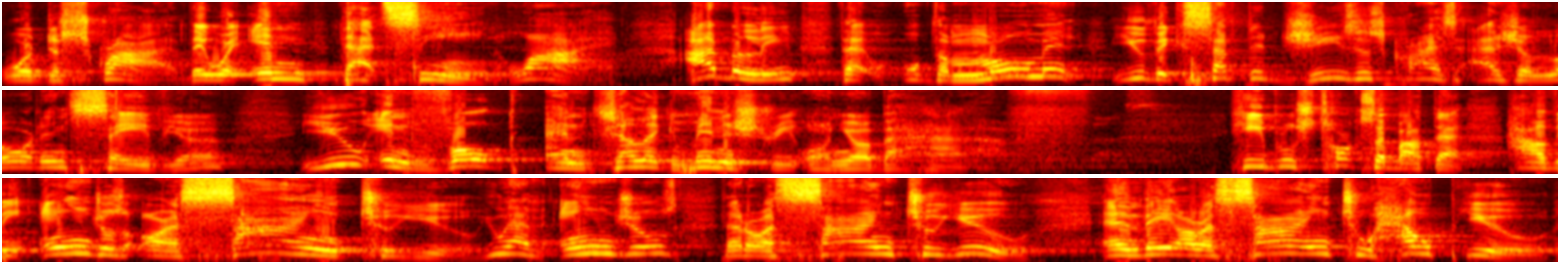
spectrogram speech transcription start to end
were described. They were in that scene. Why? I believe that the moment you've accepted Jesus Christ as your Lord and Savior, you invoke angelic ministry on your behalf. Hebrews talks about that, how the angels are assigned to you. You have angels that are assigned to you, and they are assigned to help you.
